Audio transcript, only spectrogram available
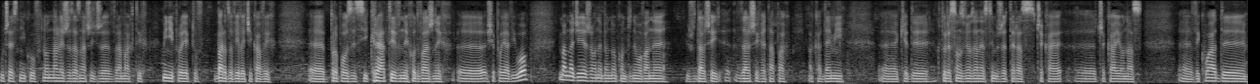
uczestników. No, należy zaznaczyć, że w ramach tych mini projektów bardzo wiele ciekawych e, propozycji, kreatywnych, odważnych e, się pojawiło. I mam nadzieję, że one będą kontynuowane już w, dalszej, w dalszych etapach Akademii, e, kiedy, które są związane z tym, że teraz czeka, e, czekają nas e, wykłady,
